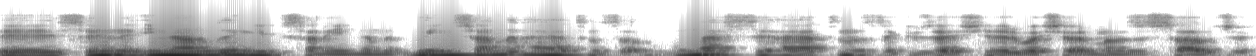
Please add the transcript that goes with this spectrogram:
E, senin inandığın gibi sana inanır. Bu insanlar hayatınıza alın. Bunlar size hayatınızda güzel şeyleri başarmanızı sağlayacak.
